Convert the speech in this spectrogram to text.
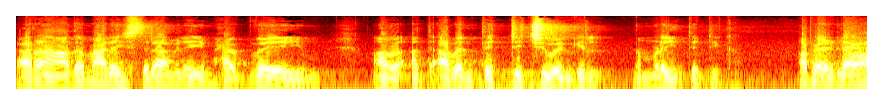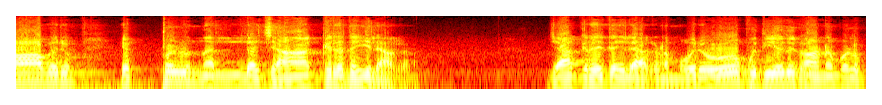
കാരണം ആദം അലൈഹി ഇസ്ലാമിനെയും ഹവ്വയെയും അവൻ തെറ്റിച്ചുവെങ്കിൽ നമ്മളെയും തെറ്റിക്കാം. അപ്പോൾ എല്ലാവരും എപ്പോഴും നല്ല ജാഗ്രതയിലാകണം. ജാഗ്രതയിലാകണം. ഓരോ പുതിയത് കാണുമ്പോഴും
